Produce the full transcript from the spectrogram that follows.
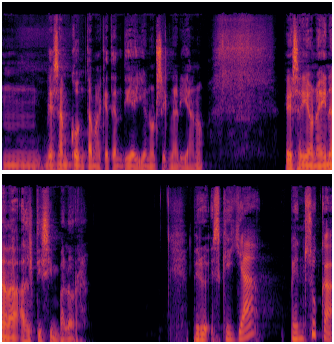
mm, vés amb compte amb aquest NDA, jo no el signaria, no? Que seria una eina d'altíssim valor. Però és que ja penso que,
